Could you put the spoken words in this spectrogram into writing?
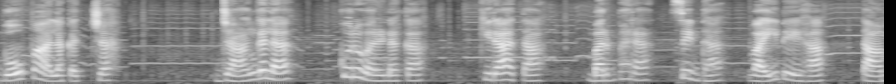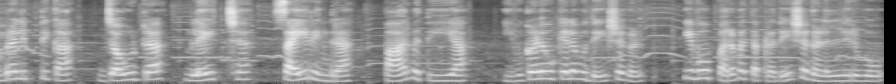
ಗೋಪಾಲಕಚ್ಚ ಜಾಂಗಲ ಕುರುವರ್ಣಕ, ಕಿರಾತ, ಬರ್ಬರ, ಸಿದ್ಧ, ವೈದೇಹ, ತಾಮ್ರಲಿಪ್ತಿಕ, ಜೌಡ್ರ, ಮ್ಲೇಚ್ಛ, ಸೈರಿಂದ್ರ, ಪಾರ್ವತೀಯ ಇವುಗಳು ಕೆಲವು ದೇಶಗಳು. ಇವು ಪರ್ವತ ಪ್ರದೇಶಗಳಲ್ಲಿರುವವು.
